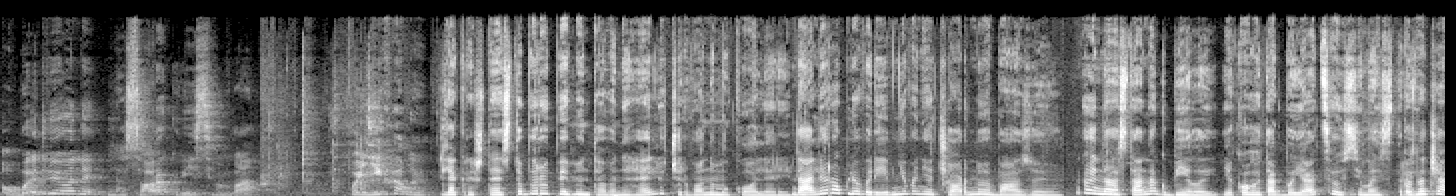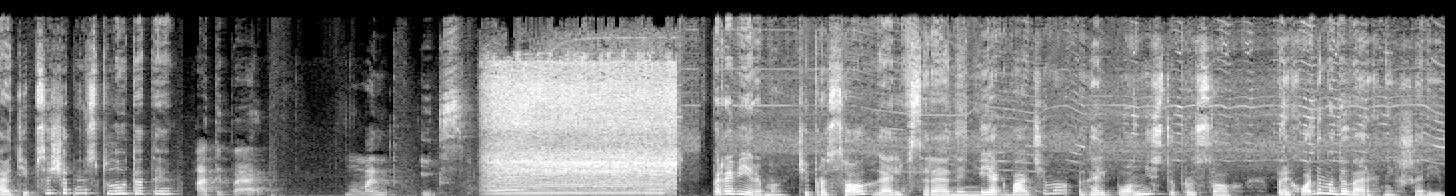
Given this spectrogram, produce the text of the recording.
Обидві вони на 48 Вт. Поїхали! Для краш-тесту беру пігментований гель у червоному кольорі. Далі роблю вирівнювання чорною базою. Ну і наостанок білий, якого так бояться усі майстри. Позначаю тіпси, щоб не сплутати. А тепер момент X. Перевіримо, чи просох гель всередині. І як бачимо, гель повністю просох. Переходимо до верхніх шарів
